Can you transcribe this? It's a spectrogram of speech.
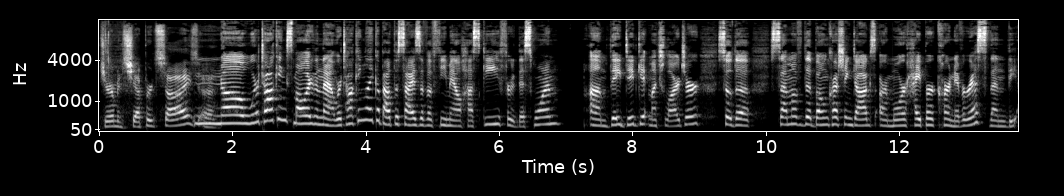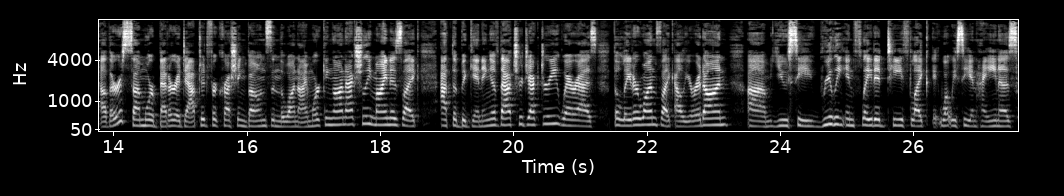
German Shepherd size? Uh, No, we're talking smaller than that. We're talking like about the size of a female husky for this one. Um, they did get much larger. So the some of the bone crushing dogs are more hyper carnivorous than the others. Some were better adapted for crushing bones than the one I'm working on. Actually, mine is like at the beginning of that trajectory, whereas the later ones like Aelurodon, um, you see really inflated teeth like what we see in hyenas,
